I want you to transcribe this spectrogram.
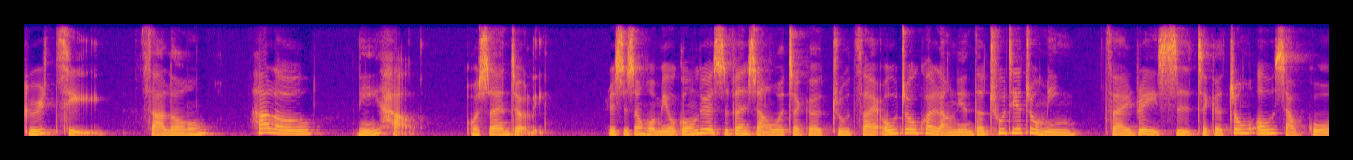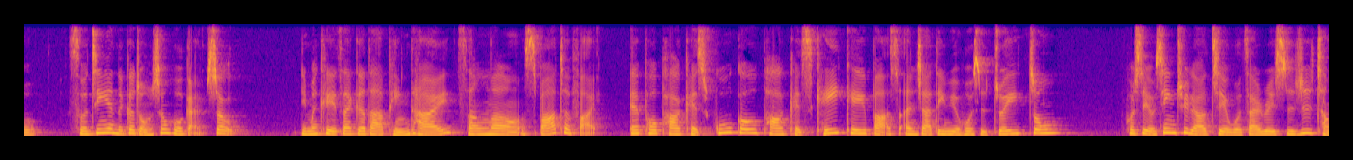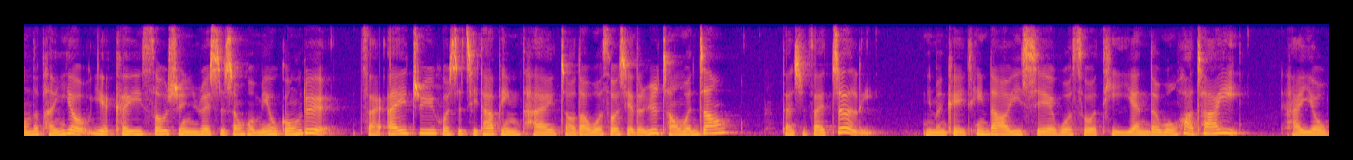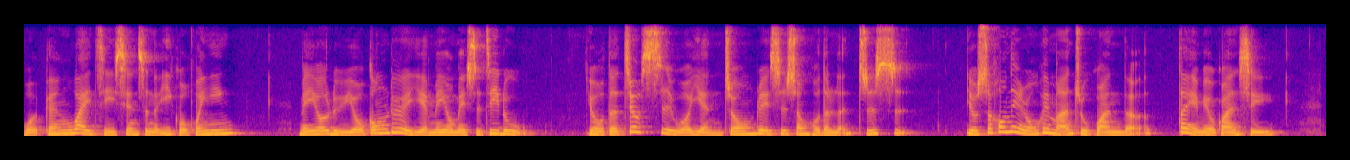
Grüezi，沙龙，Hello，你好，我是 angeli。瑞士生活没有攻略是分享我这个住在欧洲快两年的初阶住民，在瑞士这个中欧小国所经验的各种生活感受。你们可以在各大平台 s o u n、Spotify、Apple Podcasts、Google Podcasts、KK Bus 按下订阅或是追踪，或是有兴趣了解我在瑞士日常的朋友，也可以搜寻“瑞士生活没有攻略”，在 IG 或是其他平台找到我所写的日常文章。但是在这里，你们可以听到一些我所体验的文化差异，还有我跟外籍先生的异国婚姻。没有旅游攻略，也没有美食记录。有的就是我眼中瑞士生活的冷知识，有时候内容会蛮主观的，但也没有关系。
